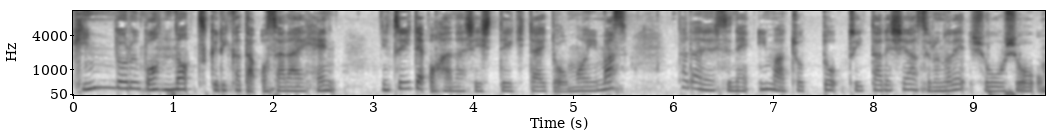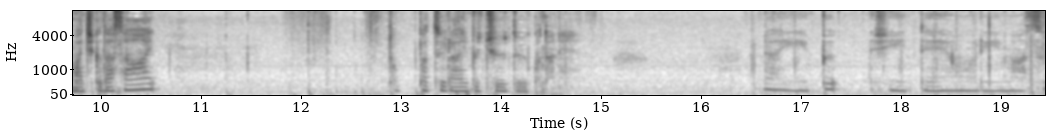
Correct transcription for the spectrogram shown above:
Kindle 本の作り方おさらい編についてお話ししていきたいと思います。ただですね、今ちょっと Twitter でシェアするので少々お待ちください。突発ライブ中ということね。ライブしております。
